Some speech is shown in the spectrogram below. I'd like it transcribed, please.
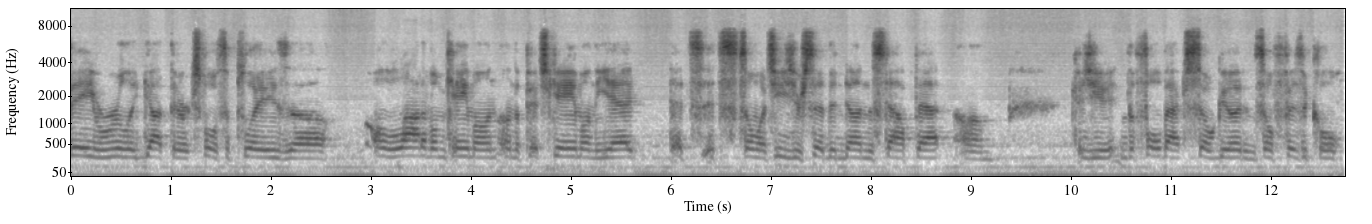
they really got their explosive plays. Uh, a lot of them came on, on the pitch game, on the edge. It's it's so much easier said than done to stop that because um, you the fullback's so good and so physical.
